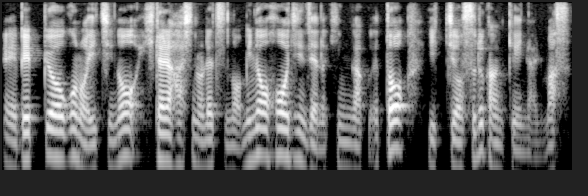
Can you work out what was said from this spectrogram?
別表後の1の左端の列の未納法人税の金額と一致をする関係になります。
